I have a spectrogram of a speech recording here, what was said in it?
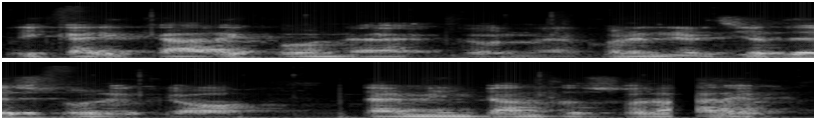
ricaricare con, con, con l'energia del sole che ho dal mio impianto solare.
